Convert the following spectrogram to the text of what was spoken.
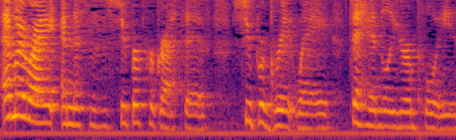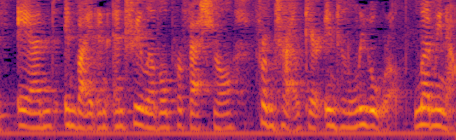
am I right? And this is a super progressive, super great way to handle your employees and invite an entry level professional from childcare into the legal world. Let me know.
